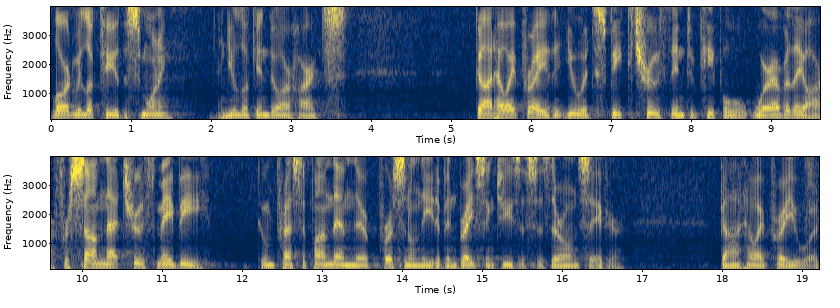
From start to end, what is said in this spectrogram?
Lord, we look to you this morning, and you look into our hearts. God, how I pray that you would speak truth into people wherever they are. For some, that truth may be to impress upon them their personal need of embracing Jesus as their own Savior. God, how I pray you would.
